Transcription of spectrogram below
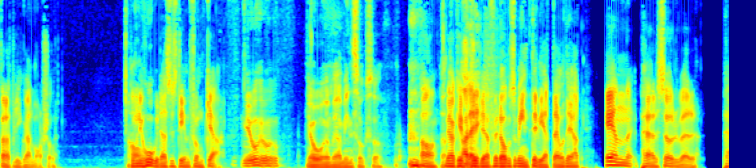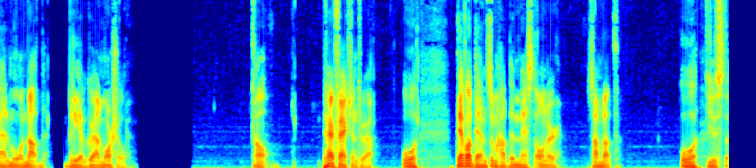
för att bli Grand Marshal. Kommer ni Ja. ihåg hur det här systemet funkar? Jo, jo, jo. Jo, men jag minns också. Ja, men jag kan ju förtydliga för de som inte vet det och det är att en per server per månad blev Grand Marshal. Ja. Per faction tror jag. Och det var den som hade mest honor samlat. Och Just det.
